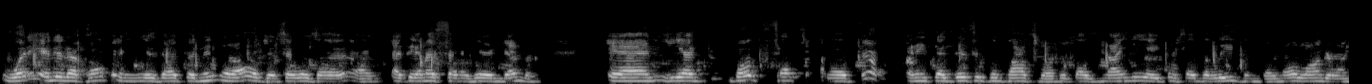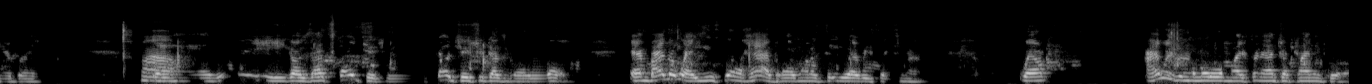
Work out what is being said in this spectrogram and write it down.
what ended up happening is that the new neurologist, that was a, a, at the MS Center here in Denver, and he had both sets of film. And he said, This is impossible because 98% of the lesions are no longer on your brain. Wow. And he goes, That's scar tissue. Scar tissue doesn't go away. And by the way, you still have, but I want to see you every six months. Well, I was in the middle of my financial planning tour.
